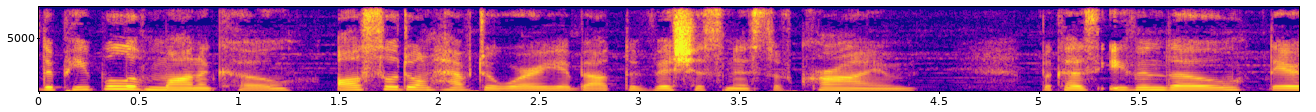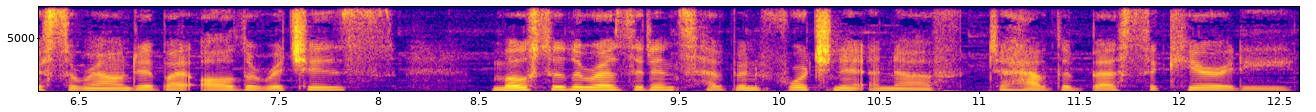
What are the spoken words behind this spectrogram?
The people of Monaco also don't have to worry about the viciousness of crime, because even though they are surrounded by all the riches, most of the residents have been fortunate enough to have the best security.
